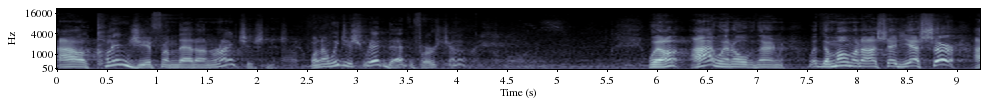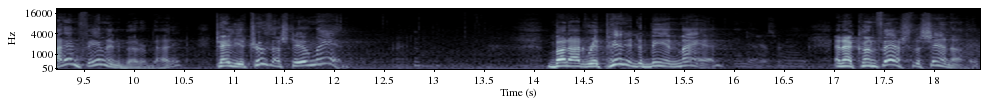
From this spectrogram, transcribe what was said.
I'll cleanse you from that unrighteousness. Well, now we just read that in First John. Well, I went over there, and the moment I said, Yes, sir, I didn't feel any better about it. Tell you the truth, I'm still mad. But I'd repented of being mad, and I confessed the sin of it.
